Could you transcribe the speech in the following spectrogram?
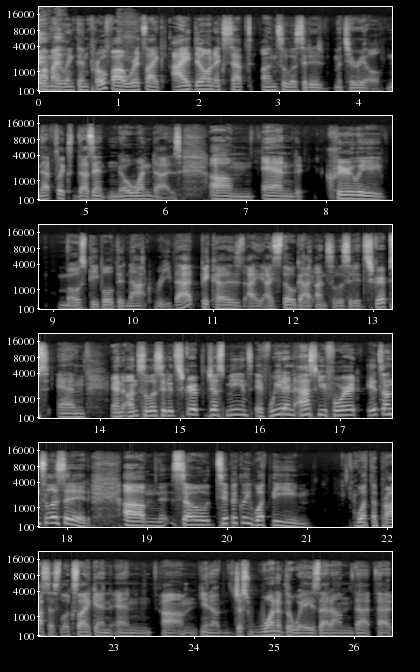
on my linkedin profile where it's like i don't accept unsolicited material. Netflix doesn't no one does. Um, and clearly most people did not read that because I, I still got unsolicited scripts and an unsolicited script just means if we didn't ask you for it it's unsolicited. Um, so typically what the what the process looks like and and um, you know just one of the ways that um that that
